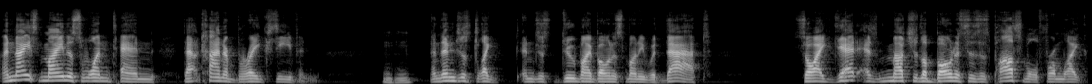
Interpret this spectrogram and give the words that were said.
A nice minus 110 that kind of breaks even. Hmm and then just like and just do my bonus money with that so i get as much of the bonuses as possible from like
